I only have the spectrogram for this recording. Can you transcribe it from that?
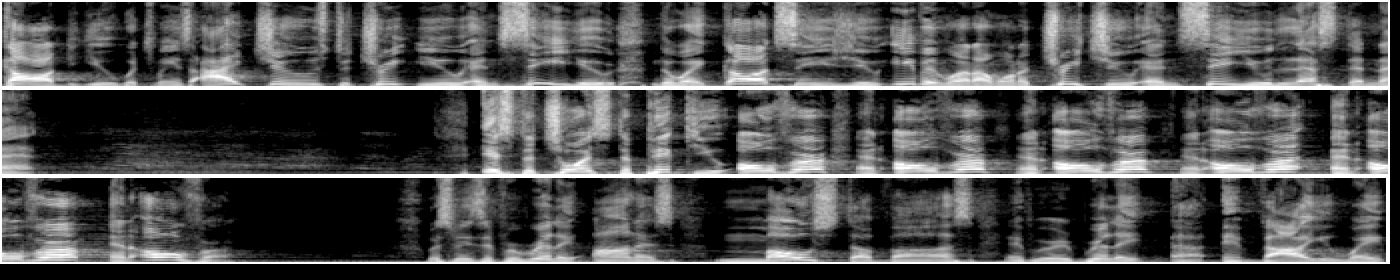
God you, which means I choose to treat you and see you the way God sees you, even when I want to treat you and see you less than that. It's the choice to pick you over and over and over and over and over and over. Which means, if we're really honest, most of us, if we really uh, evaluate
